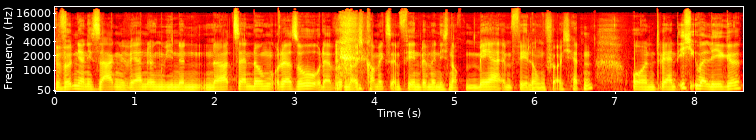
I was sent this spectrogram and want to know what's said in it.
wir würden ja nicht sagen, wir wären irgendwie eine Nerd-Sendung oder so oder würden euch Comics empfehlen, wenn wir nicht noch mehr Empfehlungen für euch hätten. Und während ich überlege,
